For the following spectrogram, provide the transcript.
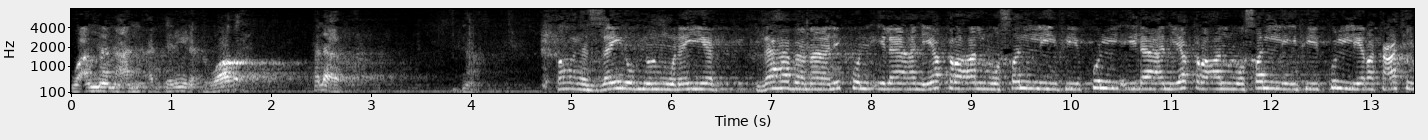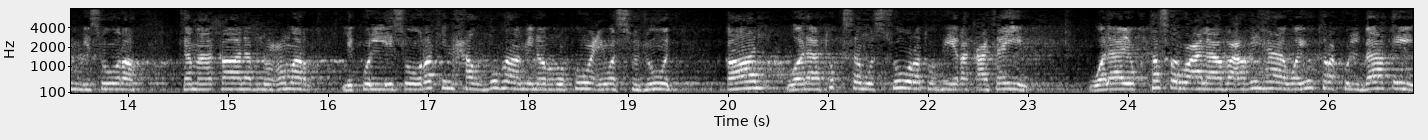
وأما مع الدليل الواضح فلا عبرة نعم. قال الزين بن المنير ذهب مالك إلى أن يقرأ المصلي في كل إلى أن يقرأ المصلي في كل ركعة بسورة كما قال ابن عمر لكل سورة حظها من الركوع والسجود. قال ولا تقسم السورة في ركعتين ولا يقتصر على بعضها ويترك الباقي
